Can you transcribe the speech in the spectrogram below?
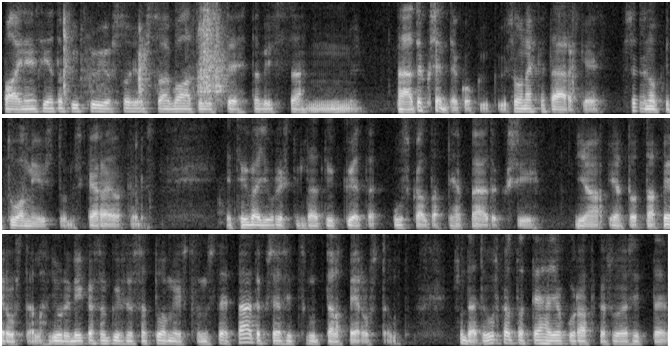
Paineensietokyky, jos on jossain vaativustehtävissä, mm, päätöksentekokyky, se on ehkä tärkeä. Sen oppi tuomioistuimessa käräjäoikeudessa. Että hyvä juristin täytyy kyetä uskaltaa tehdä päätöksiä ja, ja tota, perustella. Juridiikassa on kyseessä tuomioistuimessa teet päätöksiä ja sitten sun pitää olla perustelut. Sun täytyy uskaltaa tehdä joku ratkaisu ja sitten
